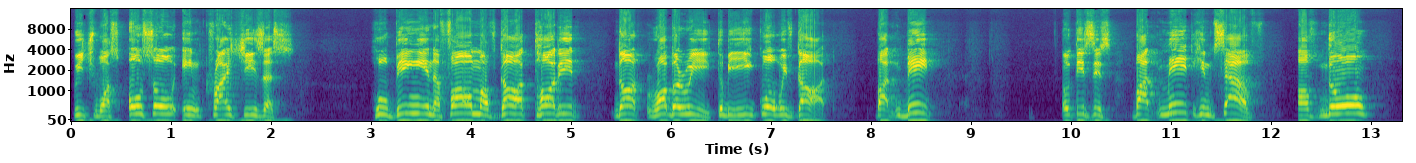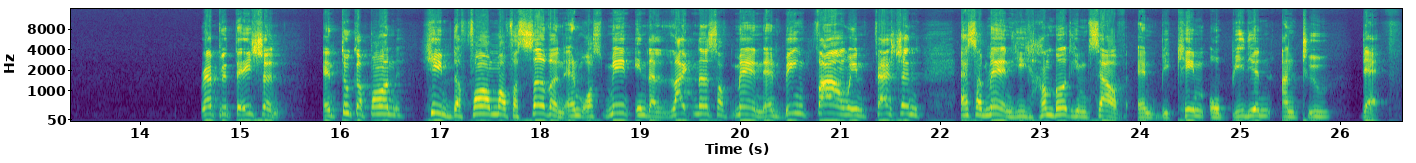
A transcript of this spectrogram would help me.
which was also in Christ Jesus, who being in the form of God thought it not robbery to be equal with God, but made, notice this, but made himself of no reputation and took upon him the form of a servant and was made in the likeness of men and being found in fashion as a man he humbled himself and became obedient unto death.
